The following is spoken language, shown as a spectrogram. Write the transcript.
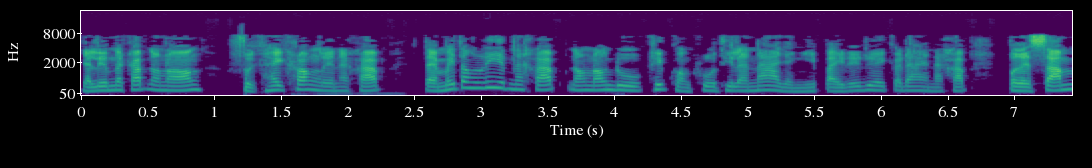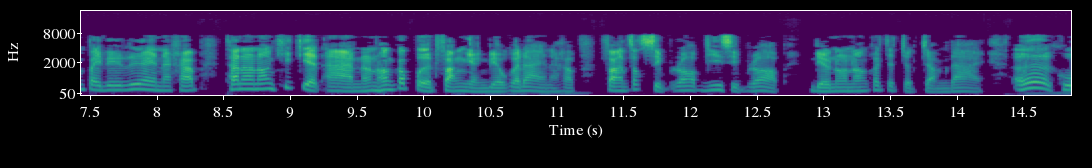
อย่าลืมนะครับน้องๆ ฝึกให้คล่องเลยนะครับ แต่ไม่ต้องรีบนะครับ น้องๆดูคลิปของครูทีละหน้าอย่างนี้ไปเรื่อยๆก็ได้นะครับ เปิดซ้ำไปเรื่อยๆนะครับถ้าน้องๆขี้เกียจอ่านน้องๆก็เปิดฟังอย่างเดียวก็ได้นะครับ ฟังสักสิบรอบยี่สิบรอบ เดี๋ยวน้องๆก็จะจดจำได้ เออครู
